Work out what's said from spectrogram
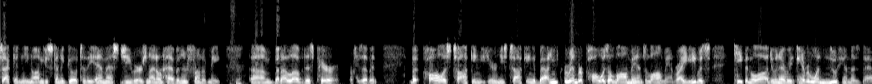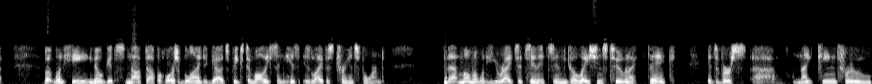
second, you know, I'm just going to go to the MSG version. I don't have it in front of me, sure. um, but I love this paraphrase of it. But Paul is talking here, and he's talking about. And remember, Paul was a lawman's lawman, right? He was keeping the law, doing everything. Everyone knew him as that. But when he, you know, gets knocked off a horse, blinded, God speaks to him. All these things, his his life is transformed. In that moment, when he writes, it's in it's in Galatians two, and I think it's verse uh, 19 through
